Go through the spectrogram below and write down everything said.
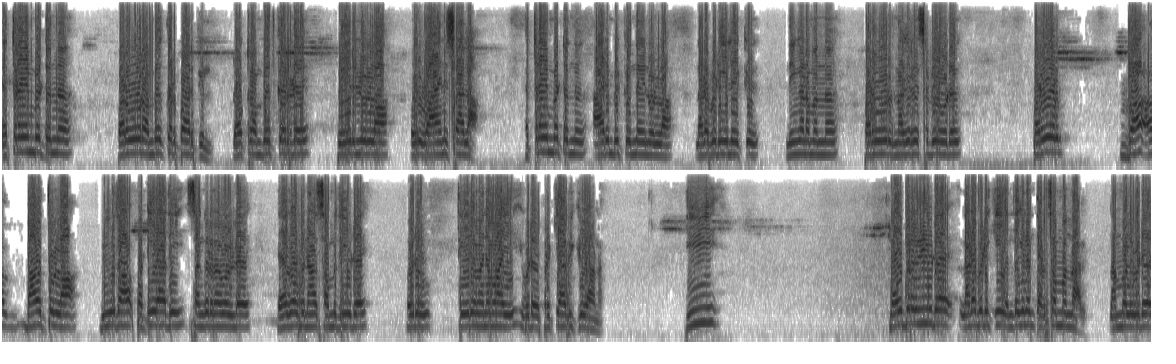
എത്രയും പെട്ടെന്ന് പറവൂർ അംബേദ്കർ പാർക്കിൽ ഡോക്ടർ അംബേദ്കറുടെ പേരിലുള്ള ഒരു വായനശാല എത്രയും പെട്ടെന്ന് ആരംഭിക്കുന്നതിനുള്ള നടപടിയിലേക്ക് നീങ്ങണമെന്ന് പറവൂർ നഗരസഭയോട് പറവൂർ ഭാഗത്തുള്ള വിവിധ പട്ടികജാതി സംഘടനകളുടെ ഏകോപന സമിതിയുടെ ഒരു തീരുമാനമായി ഇവിടെ പ്രഖ്യാപിക്കുകയാണ്. ഈ ലൈബ്രറിയുടെ നടപടിക്ക് എന്തെങ്കിലും തടസ്സം വന്നാൽ നമ്മളിവിടെ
